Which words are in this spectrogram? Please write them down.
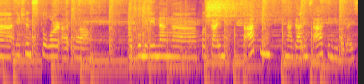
uh, Asian store at uh, at bumili ng uh, pagkain sa atin na galing sa atin, di ba guys?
